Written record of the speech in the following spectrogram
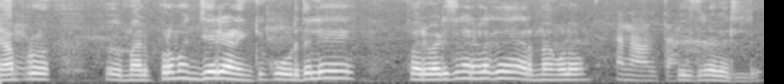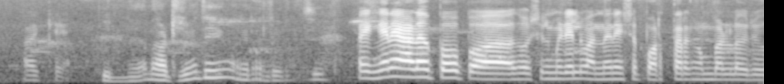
ഞാൻ മലപ്പുറം മഞ്ചേരിയാണ്. എനിക്ക് കൂടുതൽ പരിപാടീസും കാര്യങ്ങളൊക്കെ എറണാകുളം വരൽ. പിന്നെ നാട്ടിലും ചെയ്യും അങ്ങനെ എങ്ങനെയാണ് ഇപ്പോൾ സോഷ്യൽ മീഡിയയിൽ വന്നതിന് ശേഷം പുറത്തിറങ്ങുമ്പോഴുള്ള ഒരു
